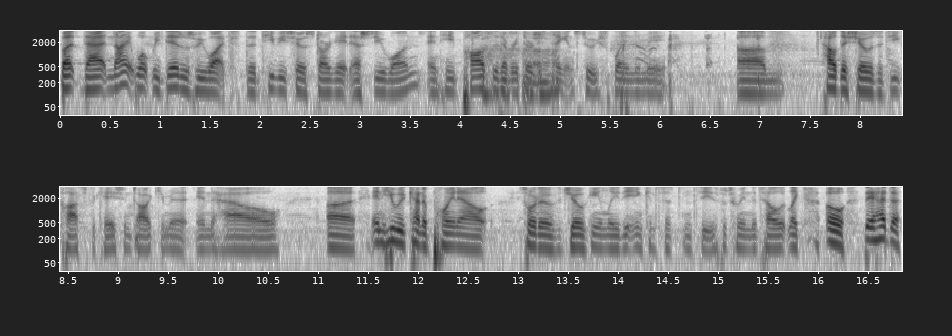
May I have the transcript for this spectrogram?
but that night what we did was we watched the tv show stargate sg1 and he paused it every 30 seconds to explain to me um, how the show is a declassification document and how uh, and he would kind of point out sort of jokingly the inconsistencies between the tele like oh they had to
